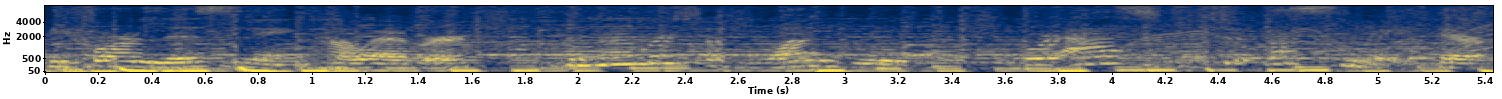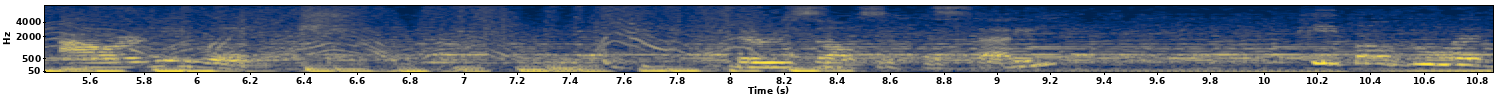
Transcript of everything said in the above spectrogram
Before listening, however, the members of one group were asked to estimate their hourly wage. The results of the study? People who had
